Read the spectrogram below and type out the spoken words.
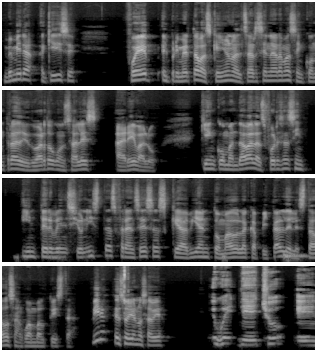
Ve, mira, aquí dice. Fue el primer tabasqueño en alzarse en armas en contra de Eduardo González Arevalo, quien comandaba las fuerzas intervencionistas francesas que habían tomado la capital del estado San Juan Bautista. Mira, eso yo no sabía. Güey, de hecho, en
